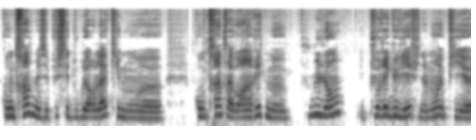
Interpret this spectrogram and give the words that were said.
contrainte, mais c'est plus ces douleurs-là qui m'ont euh, contrainte à avoir un rythme plus lent, plus régulier finalement. Et puis euh,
